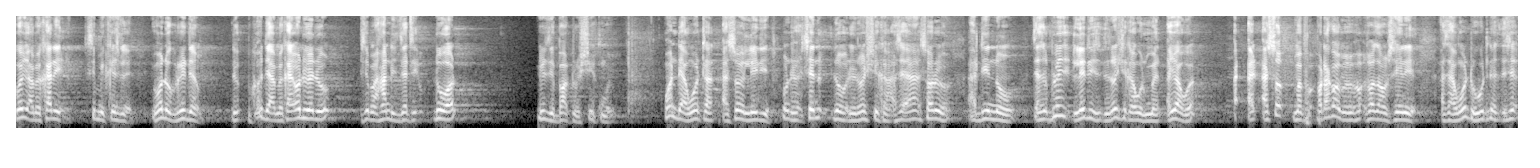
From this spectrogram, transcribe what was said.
when you are mechanic, see me occasionally, you want to greet them because they are mechanic. What do you do? You see my hand is dirty. Do what? Use the back to shake me. One day I went out, I saw a lady. One day she said, no, they don't shake hands. I said, ah, sorry, oh, I didn't know. There's a place, ladies, they don't shake hands with men. Are you aware? I, I, I saw, my Patako, my first time saying it. As I went to witness, they said,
